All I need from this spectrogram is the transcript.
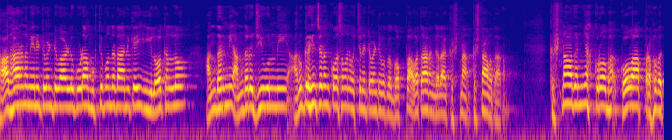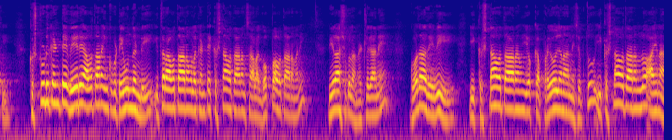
సాధారణమైనటువంటి వాళ్ళు కూడా ముక్తి పొందడానికై ఈ లోకంలో అందరినీ అందరు జీవుల్ని అనుగ్రహించడం కోసమని వచ్చినటువంటి ఒక గొప్ప అవతారం కదా కృష్ణ కృష్ణావతారం. కృష్ణాదన్య క్రోభ కోవా ప్రభవతి. కృష్ణుడి కంటే వేరే అవతారం ఇంకొకటి ఏముందండి? ఇతర అవతారముల కంటే కృష్ణావతారం చాలా గొప్ప అవతారం అని లీలాశుకులు అన్నట్లుగానే గోదాదేవి ఈ కృష్ణావతారం యొక్క ప్రయోజనాన్ని చెప్తూ ఈ కృష్ణావతారంలో ఆయన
